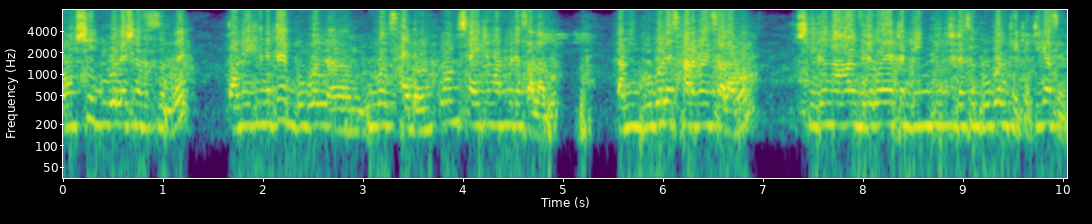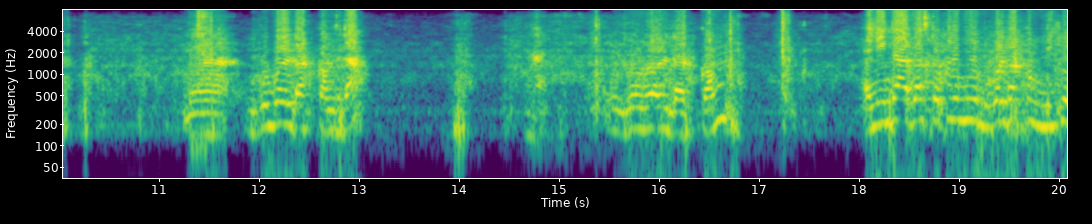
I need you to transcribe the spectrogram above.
অবশ্যই গুগলের সাথে চলবে। তো আমি এখানে এটা গুগল গুগল সাইট এবং কোন সাইটের মাধ্যমে এটা চালাবো? তো আমি গুগলে সার্ভারে চালাবো। সেই জন্য আমার যেটা করে একটা লিংক সেটা হচ্ছে গুগল থেকে, ঠিক আছে? গুগল ডট কম যেটা। গুগল ডট কম লিঙ্কটা জাস্ট ওখানে নিয়ে গুগল ডট কম লিখে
